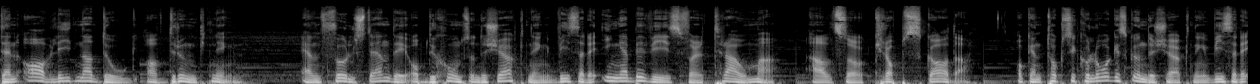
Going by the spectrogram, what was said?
Den avlidna dog av drunkning en fullständig obduktionsundersökning visade inga bevis för trauma, alltså kroppsskada och en toxikologisk undersökning visade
